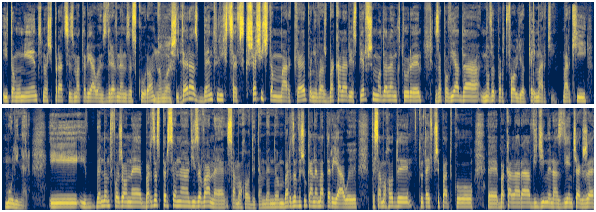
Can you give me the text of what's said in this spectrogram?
i tą umiejętność pracy z materiałem, z drewnem, ze skórą. No właśnie. I teraz Bentley chce wskrzesić tą markę, ponieważ Bacalar jest pierwszym modelem, który zapowiada nowe portfolio tej marki, marki Mulliner. I, I będą tworzone bardzo spersonalizowane samochody. Tam będą bardzo wyszukane materiały. Te samochody, tutaj w przypadku e, Bacalara widzimy na zdjęciach, że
